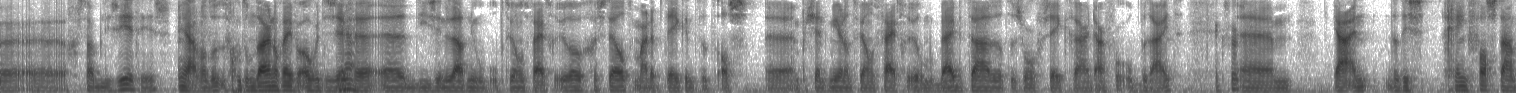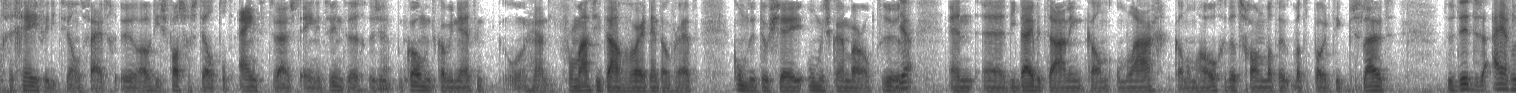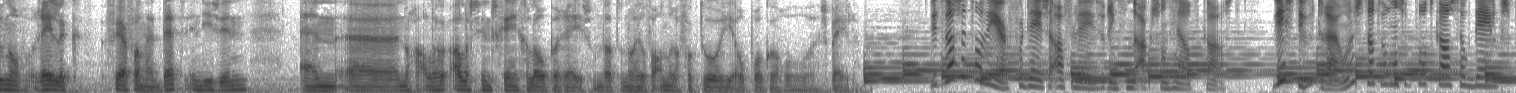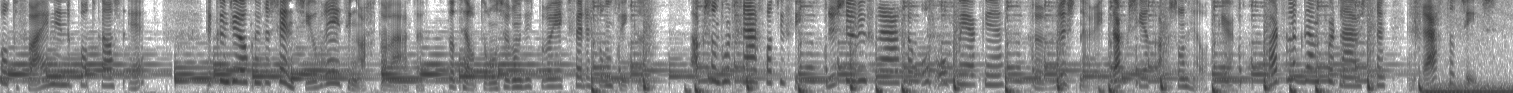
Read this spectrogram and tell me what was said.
gestabiliseerd is. Ja, want het is goed om daar nog even over te zeggen. Ja. die is inderdaad nu op, op 250 euro gesteld, maar dat betekent dat als een patiënt meer dan 250 euro moet bijbetalen, dat de zorgverzekeraar daarvoor opdraait. Exact. Um, ja, en dat is geen vaststaand gegeven, die 250 euro. Die is vastgesteld tot eind 2021. Dus ja. het komend kabinet, ja, die formatietafel waar je het net over hebt, komt dit dossier onmiskenbaar op terug. Ja. En uh, die bijbetaling kan omlaag, kan omhoog. Dat is gewoon wat de, wat de politiek besluit. Dus dit is eigenlijk nog redelijk ver van het bed in die zin. En uh, nog alle, alleszins geen gelopen race, omdat er nog heel veel andere factoren hier ook een rol uh, spelen. Dit was het alweer voor deze aflevering van de Axon Healthcast. Wist u trouwens dat we onze podcast ook delen op Spotify en in de podcast-app? Daar kunt u ook een recensie of rating achterlaten. Dat helpt ons om dit project verder te ontwikkelen. Axon hoort graag wat u vindt, dus stuur uw vragen of opmerkingen gerust naar redactie.axon Healthcare. Hartelijk dank voor het luisteren en graag tot ziens.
